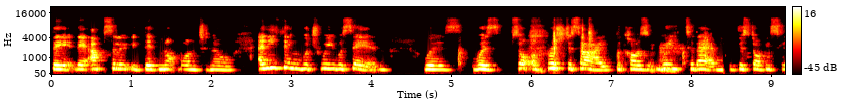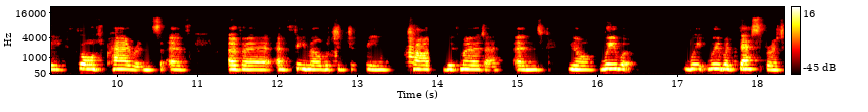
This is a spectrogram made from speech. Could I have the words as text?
They they absolutely did not want to know anything which we were saying was was sort of brushed aside because we to them were just obviously thought parents of of a, a female which had just been charged with murder. And you know we were we, we were desperate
